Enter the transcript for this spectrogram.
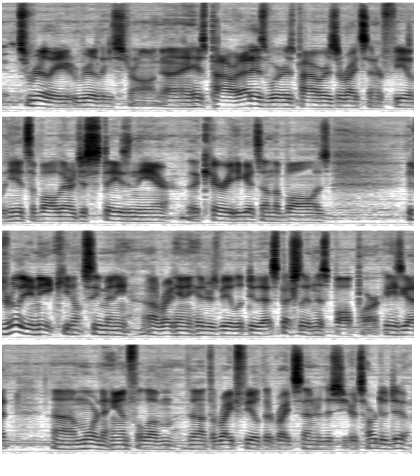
It's really, really strong. Uh, his power, that is where his power is the right center field. He hits the ball there, it just stays in the air. The carry he gets on the ball is is really unique. You don't see many uh, right-handed hitters be able to do that, especially in this ballpark. And he's got uh, more than a handful of them at the right field, at right center this year. It's hard to do,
